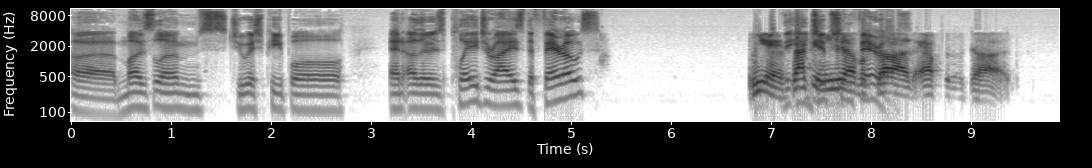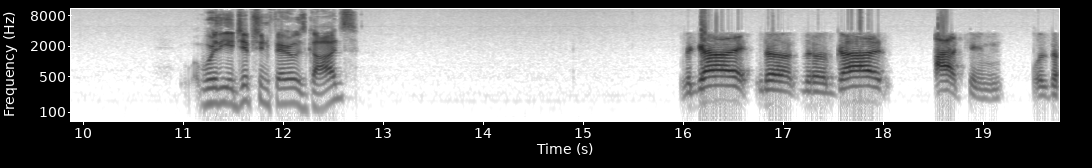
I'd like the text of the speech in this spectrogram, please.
uh, Muslims, Jewish people, and others plagiarized the pharaohs. Yes. the How can you Egyptian have pharaohs. a god after a god? Were the Egyptian pharaohs gods? The god, the the god Aten was the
